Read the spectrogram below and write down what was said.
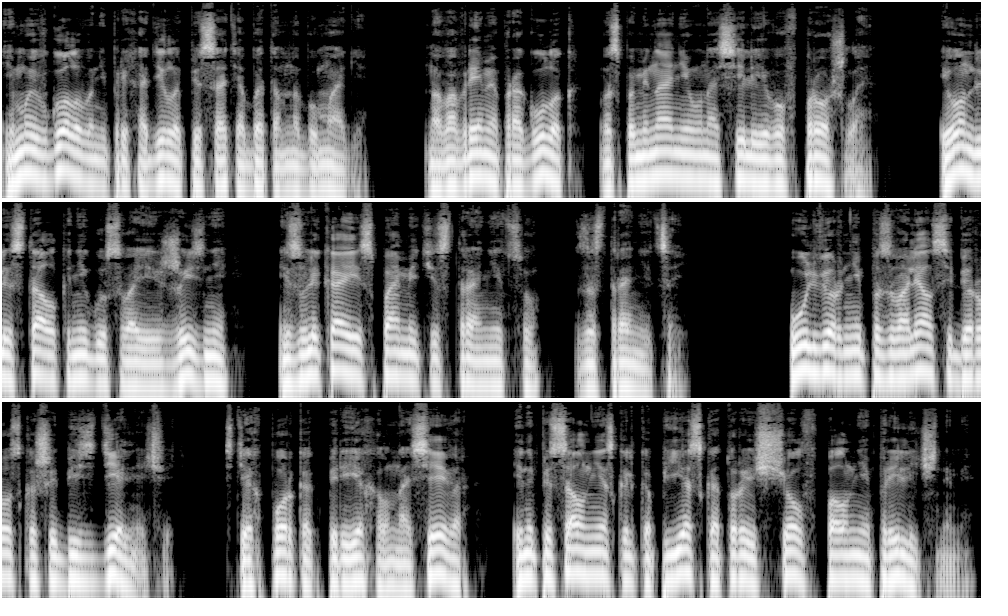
Ему и в голову не приходило писать об этом на бумаге. Но во время прогулок воспоминания уносили его в прошлое, и он листал книгу своей жизни, извлекая из памяти страницу за страницей. Ульвер не позволял себе роскоши бездельничать, с тех пор, как переехал на север и написал несколько пьес, которые счел вполне приличными.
